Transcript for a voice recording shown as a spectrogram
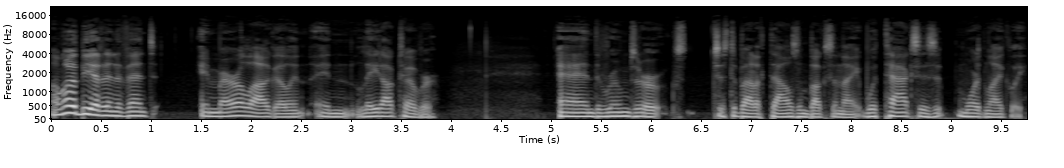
I'm going to be at an event in Mar-a-Lago in, in late October, and the rooms are just about a thousand bucks a night with taxes, more than likely,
